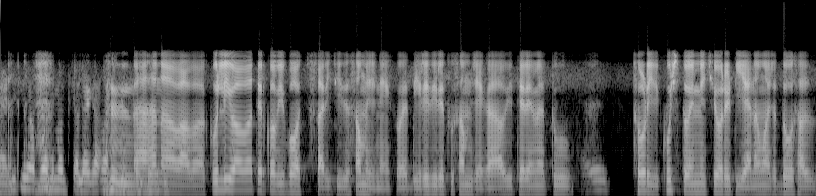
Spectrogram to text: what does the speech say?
है कि अब वन मंथ चलेगा ना ना बाबा कुली बाबा तेरे को अभी बहुत सारी चीज़ें समझने को है धीरे धीरे तू समझेगा अभी तेरे में तू थोड़ी कुछ तो इमेच्योरिटी है ना दो साल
